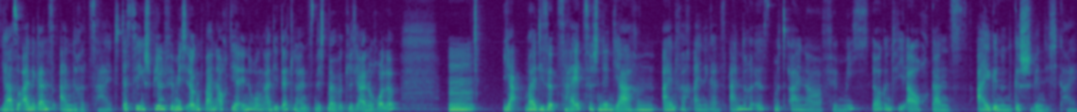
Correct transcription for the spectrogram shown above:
ja, so eine ganz andere Zeit. Deswegen spielen für mich irgendwann auch die Erinnerungen an die Deadlines nicht mehr wirklich eine Rolle. Ja, weil diese Zeit zwischen den Jahren einfach eine ganz andere ist, mit einer für mich irgendwie auch ganz eigenen Geschwindigkeit.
